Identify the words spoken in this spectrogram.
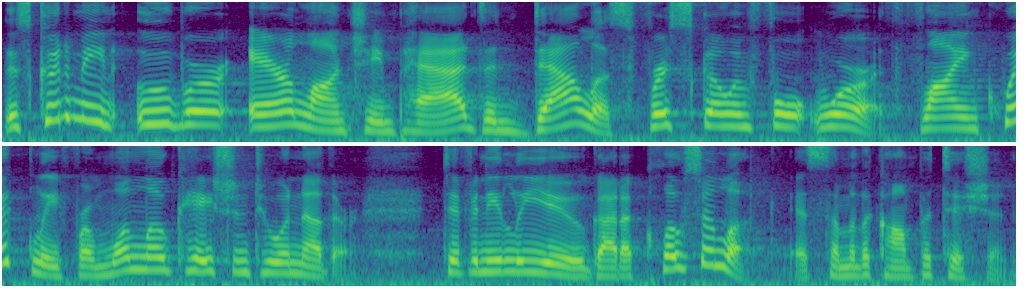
This could mean Uber air launching pads in Dallas, Frisco, and Fort Worth, flying quickly from one location to another. Tiffany Liu got a closer look at some of the competition.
